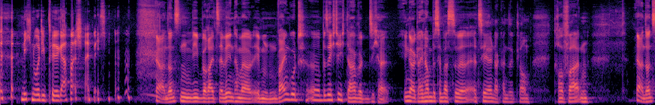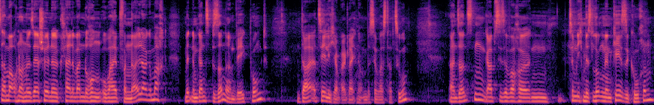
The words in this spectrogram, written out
Nicht nur die Pilger wahrscheinlich. Ja, ansonsten, wie bereits erwähnt, haben wir eben ein Weingut äh, besichtigt. Da wird sicher Inga gleich noch ein bisschen was zu erzählen. Da kann sie kaum drauf warten. Ja, ansonsten haben wir auch noch eine sehr schöne kleine Wanderung oberhalb von Nalda gemacht mit einem ganz besonderen Wegpunkt. Da erzähle ich aber gleich noch ein bisschen was dazu. Ansonsten gab es diese Woche einen ziemlich misslungenen Käsekuchen.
